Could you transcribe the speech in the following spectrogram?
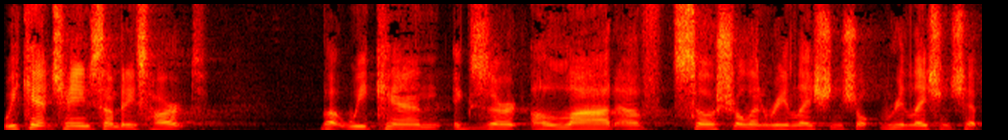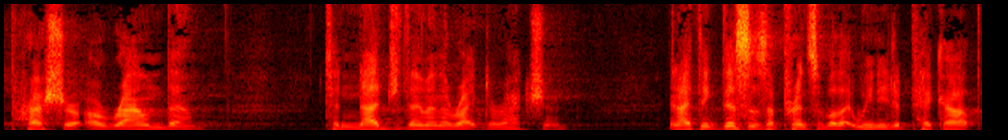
We can't change somebody's heart, but we can exert a lot of social and relationship, pressure around them to nudge them in the right direction. And I think this is a principle that we need to pick up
